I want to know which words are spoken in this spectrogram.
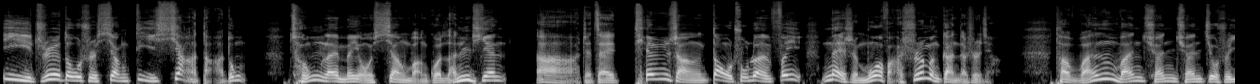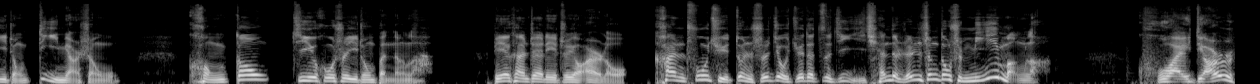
一直都是向地下打洞。从来没有向往过蓝天啊！这在天上到处乱飞，那是魔法师们干的事情。它完完全全就是一种地面生物，恐高几乎是一种本能了。别看这里只有二楼，看出去顿时就觉得自己以前的人生都是迷茫了。快点儿，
